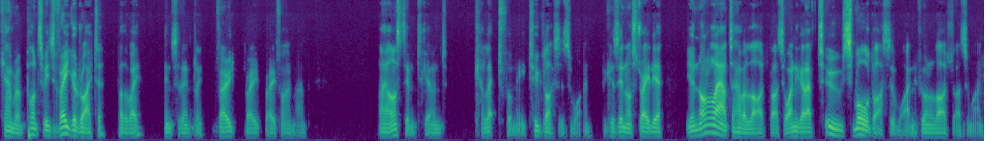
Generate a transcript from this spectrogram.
Cameron Ponsonby. He's a very good writer, by the way, incidentally. Very, very, very fine man. I asked him to go and collect for me two glasses of wine because in Australia, you're not allowed to have a large glass of wine. You've got to have two small glasses of wine if you want a large glass of wine.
